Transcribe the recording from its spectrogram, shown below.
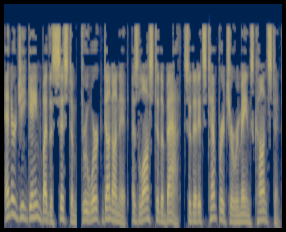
Energy gained by the system, through work done on it, is lost to the bath, so that its temperature remains constant.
